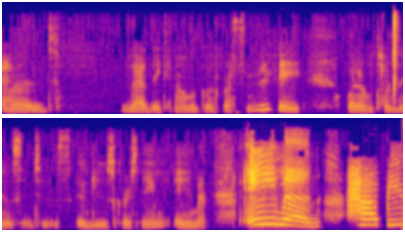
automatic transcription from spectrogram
and that they can have a good rest of the day, whatever time they listen to this. In Jesus Christ's name, amen. Amen! Happy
